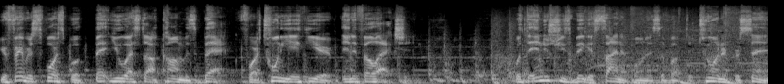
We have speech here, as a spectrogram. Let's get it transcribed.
Your favorite sportsbook, BetUS.com, is back for our 28th year of NFL action. With the industry's biggest sign-up bonus of up to 200%,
